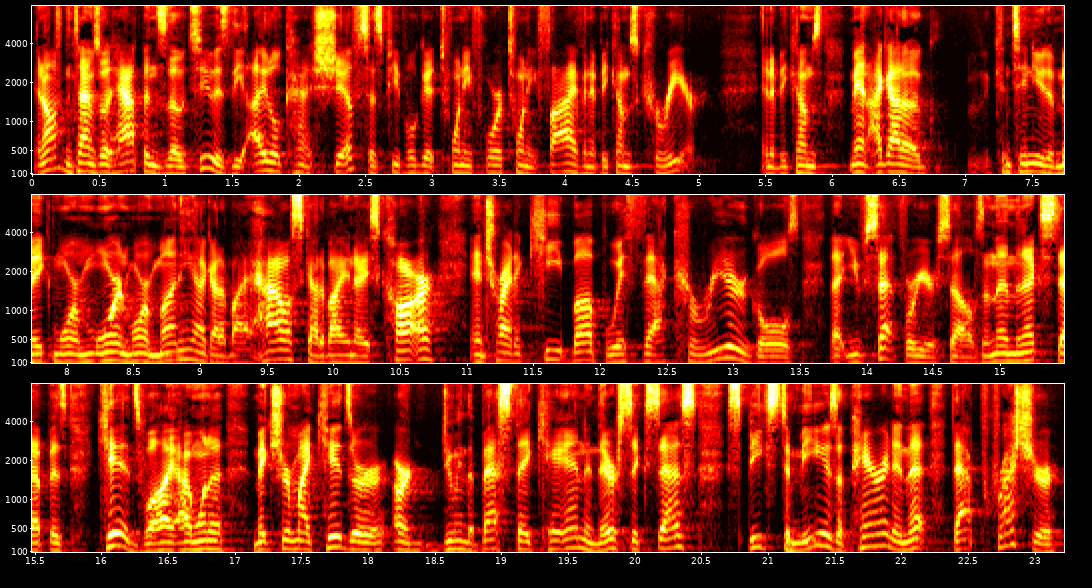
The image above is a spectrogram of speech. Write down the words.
And oftentimes, what happens, though, too, is the idol kind of shifts as people get 24, 25, and it becomes career. And it becomes, man, I got to continue to make more and more and more money. I got to buy a house, got to buy a nice car, and try to keep up with that career goals that you've set for yourselves. And then the next step is kids. Well, I, I want to make sure my kids are, are doing the best they can, and their success speaks to me as a parent, and that, that pressure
